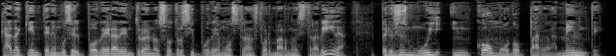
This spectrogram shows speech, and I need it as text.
Cada quien tenemos el poder adentro de nosotros y podemos transformar nuestra vida, pero eso es muy incómodo para la mente.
